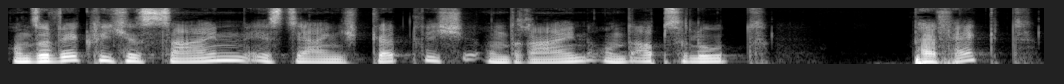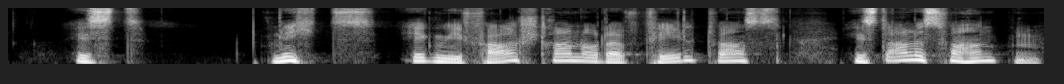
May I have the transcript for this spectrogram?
Unser wirkliches Sein ist ja eigentlich göttlich und rein und absolut perfekt, ist nichts irgendwie falsch dran oder fehlt was, ist alles vorhanden.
